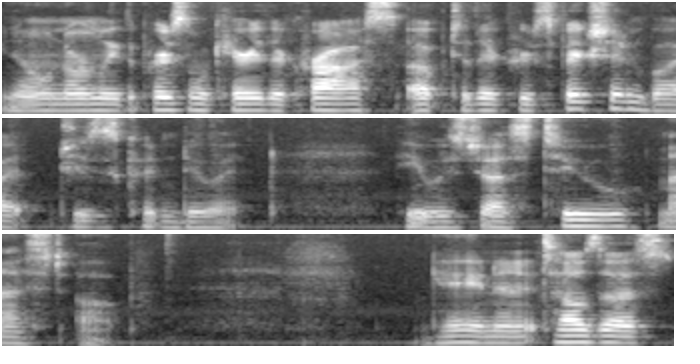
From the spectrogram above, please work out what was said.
You know, normally the person will carry their cross up to their crucifixion, but Jesus couldn't do it. He was just too messed up. Okay, and then it tells us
